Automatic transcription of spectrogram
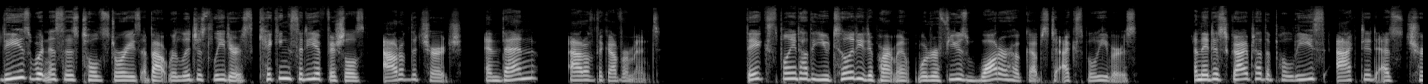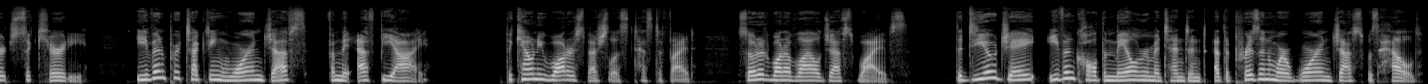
These witnesses told stories about religious leaders kicking city officials out of the church and then out of the government. They explained how the utility department would refuse water hookups to ex believers, and they described how the police acted as church security, even protecting Warren Jeffs from the FBI. The county water specialist testified. So did one of Lyle Jeffs' wives. The DOJ even called the mailroom attendant at the prison where Warren Jeffs was held.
